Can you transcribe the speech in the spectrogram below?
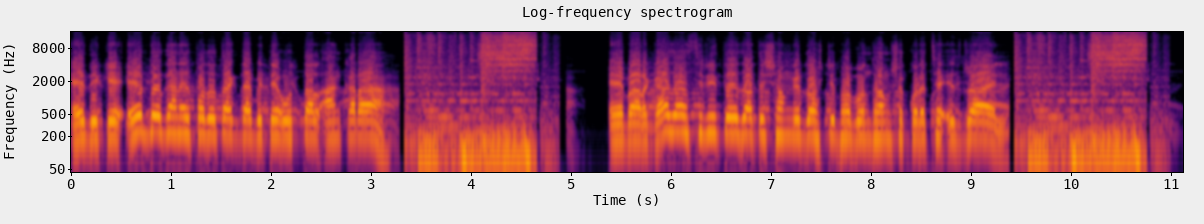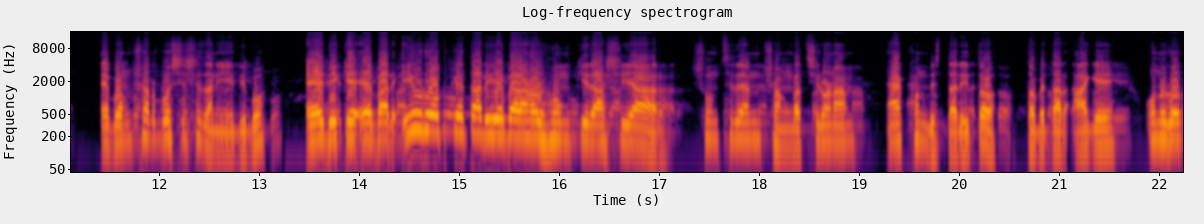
এদিকে এরদোগানের পদত্যাগ দাবিতে উত্তাল আঙ্কারা। এবার গাজা সিটিতে জাতিসংঘের দশটি ভবন ধ্বংস করেছে ইসরায়েল। এবং সর্বশেষে জানিয়ে দিব, এদিকে এবার ইউরোপকে তাড়িয়ে বেড়ানোর হুমকি রাশিয়ার। শুনছিলেন সংবাদ শিরোনাম, এখন বিস্তারিত, তবে তার আগে অনুরোধ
